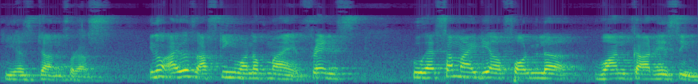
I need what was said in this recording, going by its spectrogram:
he has done for us. You know, I was asking one of my friends who has some idea of Formula One car racing.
